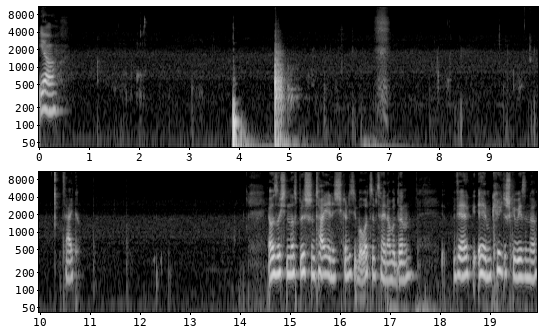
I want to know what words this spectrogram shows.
Ja. Zeig. Ja, aber soll ich denn das Bild schon teilen? Ich könnte es über WhatsApp teilen, aber dann wäre ähm, kritisch gewesen, ne?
